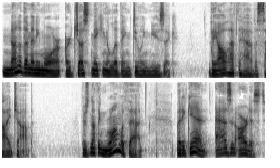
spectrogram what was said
None of them anymore are just making a living doing music. They all have to have a side job. There's nothing wrong with that. But again, as an artist,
